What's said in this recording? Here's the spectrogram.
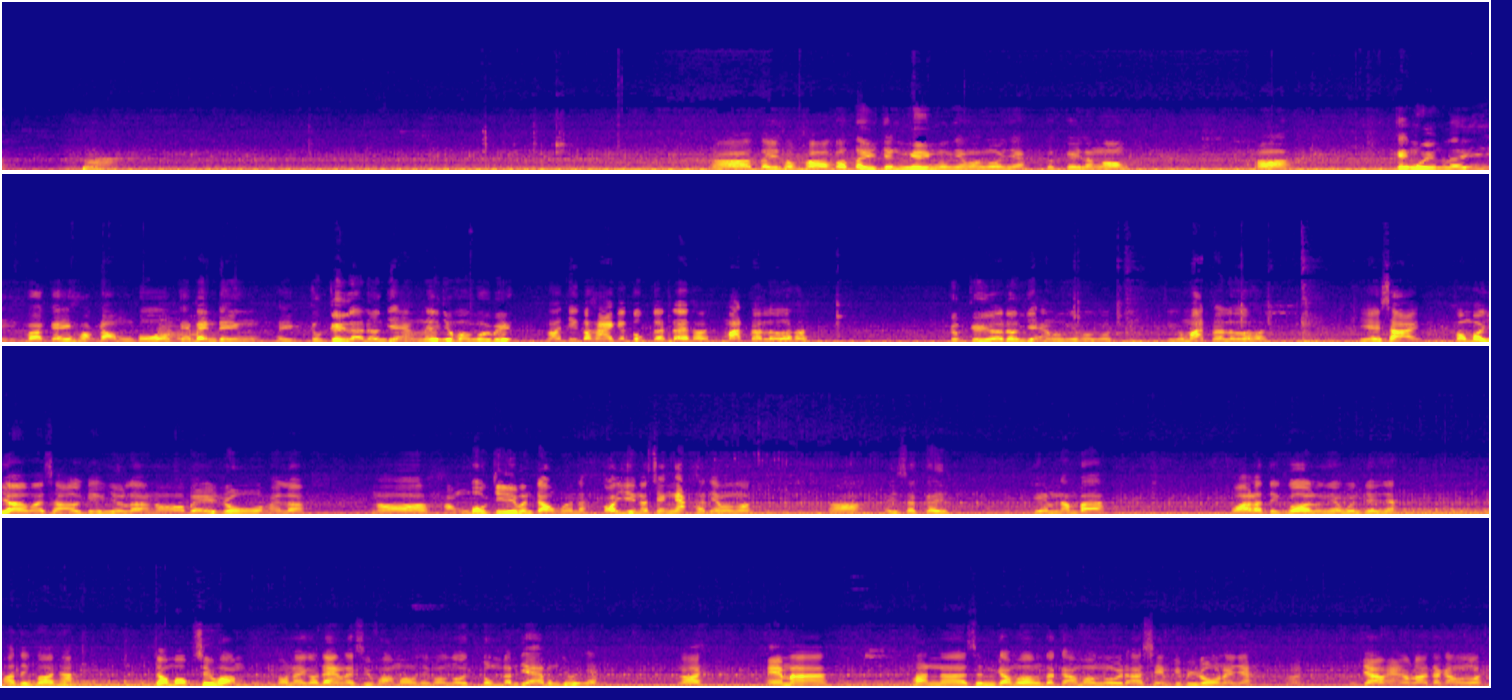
Đó, tùy thuộc thò có ti chỉnh nghiêng luôn nha mọi người nha, cực kỳ là ngon. Đó. Cái nguyên lý và cái hoạt động của cái ben điện thì cực kỳ là đơn giản, nếu như mọi người biết. Nó chỉ có hai cái cục kết đây thôi, mát và lửa thôi. Cực kỳ là đơn giản luôn nha mọi người, chỉ có mát và lửa thôi. Dễ xài, không bao giờ mà sợ kiểu như là nó bể rùa hay là nó hỏng bộ chia bên trong hết đó có gì nó sẽ ngắt hết nha mọi người. Đó, Isaki, game 53 quá là tuyệt vời luôn nha quý anh chị nha. Quá tuyệt vời ha. Cho một siêu phẩm. Con này có đáng là siêu phẩm không thì mọi người cùng đánh giá bên dưới nha. Rồi em à, Thành à, xin cảm ơn tất cả mọi người đã xem cái video này nha. Rồi, xin chào hẹn gặp lại tất cả mọi người.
